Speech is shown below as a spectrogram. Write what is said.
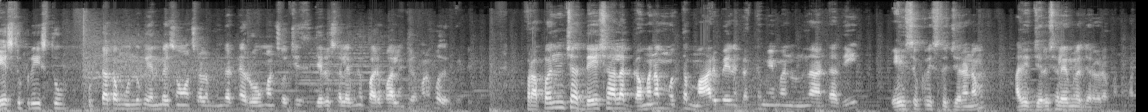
ఏస్తు క్రీస్తు పుట్టక ముందుకు ఎనభై సంవత్సరాల ముందటనే రోమన్స్ వచ్చి జెరూసలేంని పరిపాలించడం మనం మొదలుపెట్టింది. ప్రపంచ దేశాల గమనం మొత్తం మారిపోయిన ఘట్టం ఏమైనా ఉందా అంటే అది ఏసుక్రీస్తు జననం అది జెరూసలేంలో జరగడం అన్నమాట.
